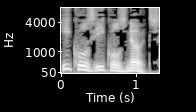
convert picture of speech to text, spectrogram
Notes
